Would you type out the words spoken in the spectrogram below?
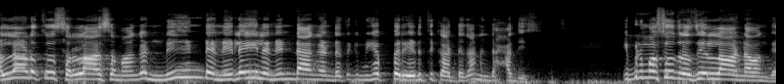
அல்லாடத்து சரலாசமாங்க நீண்ட நிலையில் நின்றாங்கன்றதுக்கு மிகப்பெரிய எடுத்துக்காட்டு தான் இந்த ஹதீஸ். இப்னு மசூத் ரசுல்லான்னவங்க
